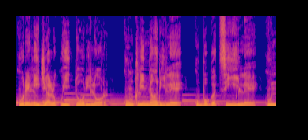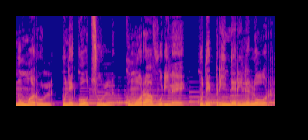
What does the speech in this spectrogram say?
cu religia locuitorilor, cu înclinările, cu bogățiile, cu numărul, cu negoțul, cu moravurile, cu deprinderile lor.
